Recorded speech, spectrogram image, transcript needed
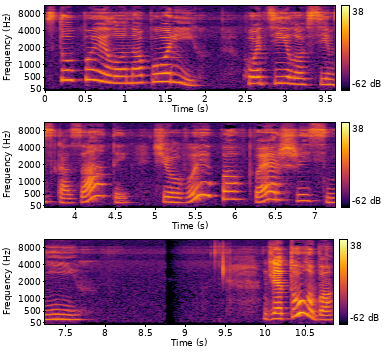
ступило на поріг. Хотіло всім сказати, що випав перший сніг. Для тулуба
